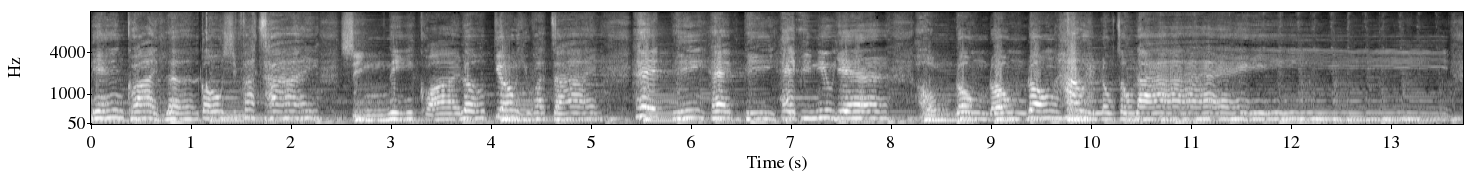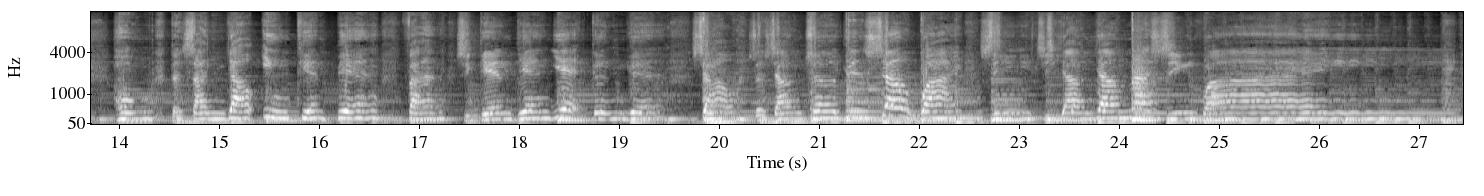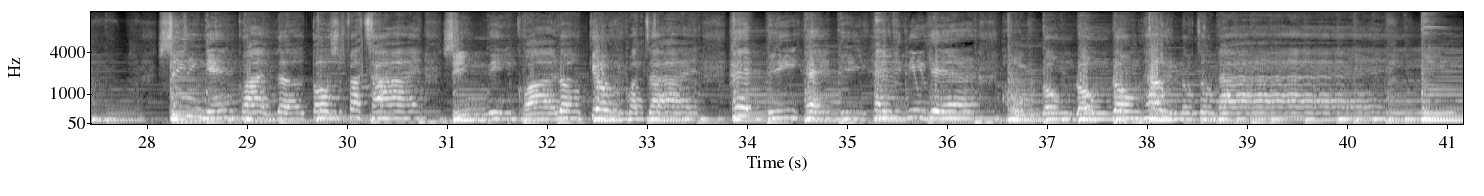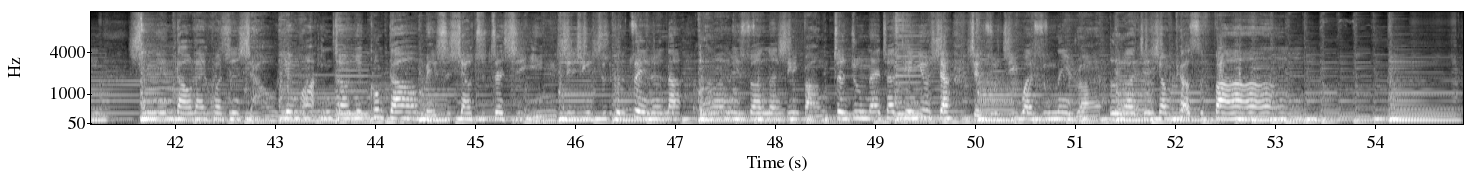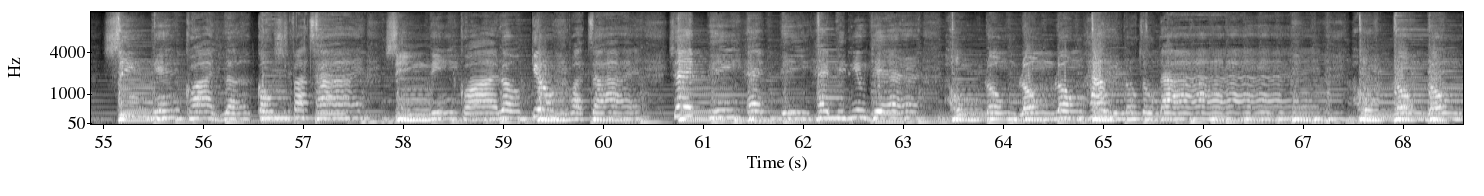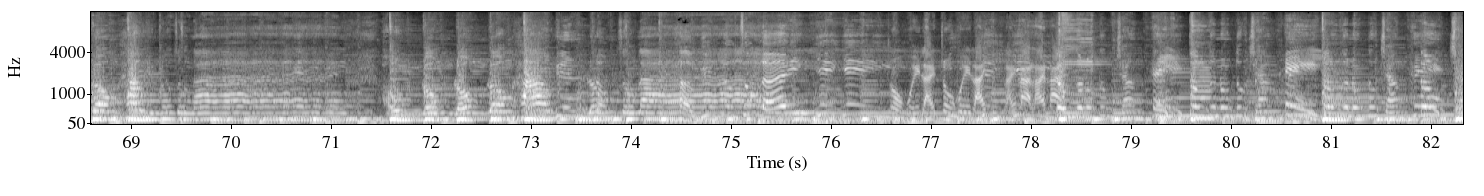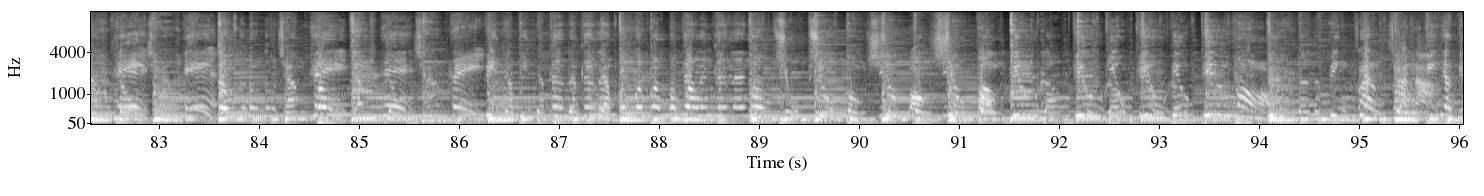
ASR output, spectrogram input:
新年快乐，恭喜发财，新年快乐，恭喜发财，Happy Happy Happy New Year，红龙龙龙，好运龙中来。红灯闪耀映天边，繁星点点夜更圆，笑声响彻云霄外，喜气洋洋满心怀。新年快乐，恭喜发财！新年快乐，恭喜发财！Happy Happy Happy New Year！红龙龙龙，好运龙中来！新年到来，欢声笑，烟花映照夜空高，美食小吃真吸引，心情时刻最热闹。鹅啊内酸辣心房，珍珠奶茶甜又香，咸酥鸡外酥内软，鹅啊煎香飘四方。新年快乐，恭喜发财！新年快乐，恭喜发财！Happy Happy Happy New Year！红龙龙龙，好运龙中来！红龙龙龙，好运龙中来！红龙龙龙，好运龙中来！好运龙中来！耶耶！走回来，走回来，来啦来啦！咚咚咚咚锵，嘿！咚咚咚咚锵，嘿！咚咚咚咚锵，嘿！咚锵嘿！咚咚咚咚锵，嘿！砰砰砰砰砰砰砰砰砰砰咻咻蹦咻蹦咻蹦，飘了飘飘飘飘飘，飘了的冰冰冰冰飘，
